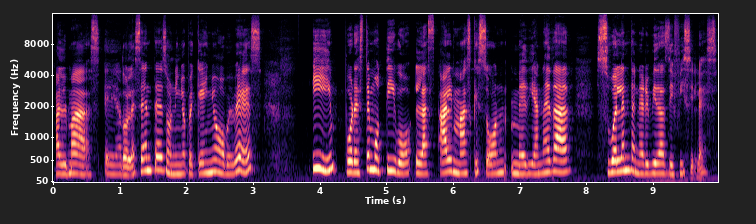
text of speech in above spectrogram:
almas eh, adolescentes o niño pequeño o bebés. Y por este motivo, las almas que son mediana edad suelen tener vidas difíciles.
